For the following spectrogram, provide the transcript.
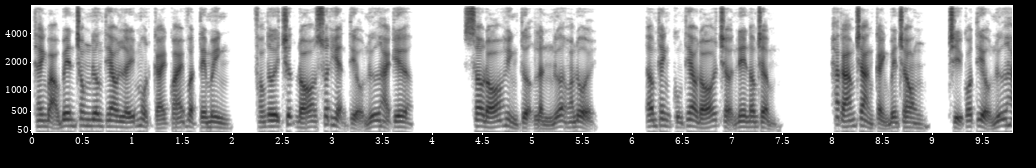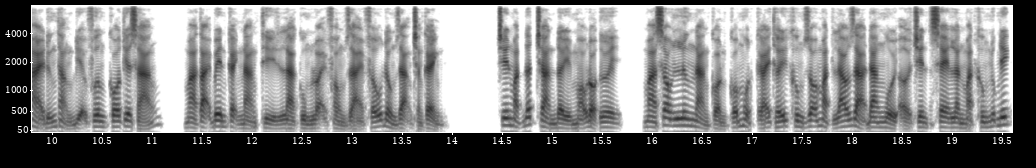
Thành bảo bên trong nương theo lấy một cái quái vật tê minh phóng tới trước đó xuất hiện tiểu nữ hài kia. Sau đó hình tượng lần nữa hoán đổi. Âm thanh cũng theo đó trở nên âm trầm. Hắc ám tràng cảnh bên trong, chỉ có tiểu nữ hài đứng thẳng địa phương có tia sáng, mà tại bên cạnh nàng thì là cùng loại phòng giải phẫu đồng dạng tràng cảnh. Trên mặt đất tràn đầy máu đỏ tươi, mà sau lưng nàng còn có một cái thấy không rõ mặt lão giả đang ngồi ở trên xe lăn mặt không n ú c ních.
